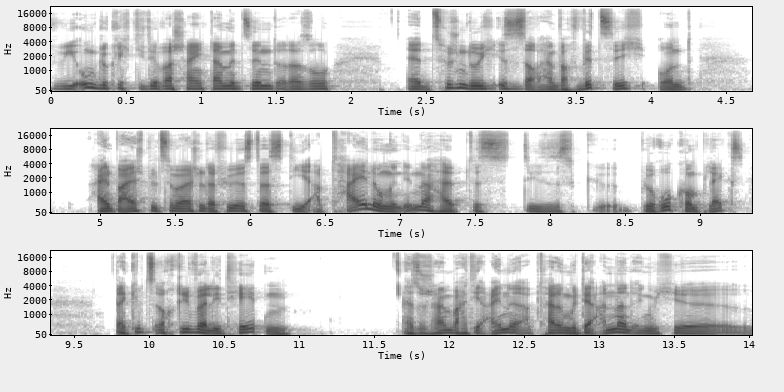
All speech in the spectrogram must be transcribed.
wie unglücklich die wahrscheinlich damit sind oder so. Äh, zwischendurch ist es auch einfach witzig und ein Beispiel zum Beispiel dafür ist, dass die Abteilungen innerhalb des, dieses Bürokomplex, da gibt es auch Rivalitäten. Also scheinbar hat die eine Abteilung mit der anderen irgendwelche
